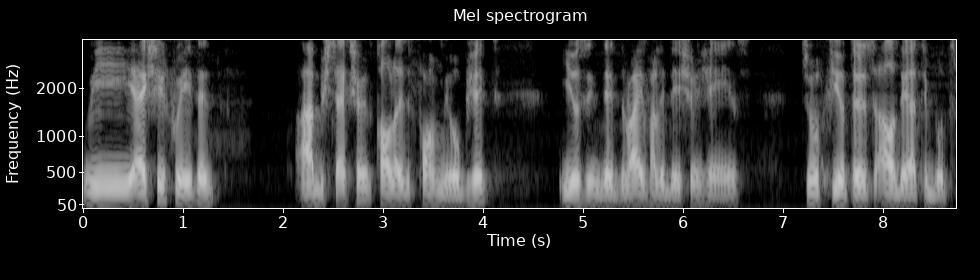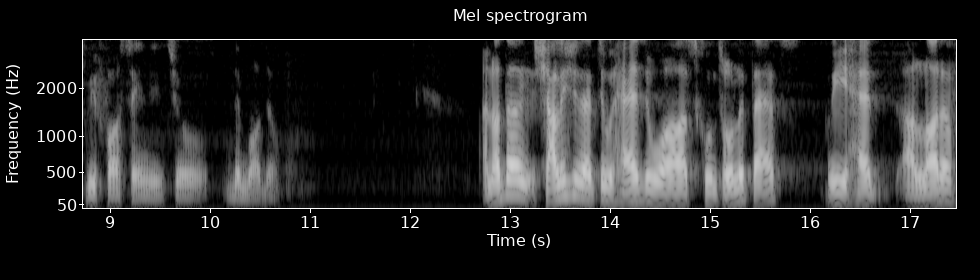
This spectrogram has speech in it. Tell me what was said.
we actually created abstraction called form object using the derived validation chains to filter all the attributes before sending to the model. Another challenge that we had was controller tests. We had a lot of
